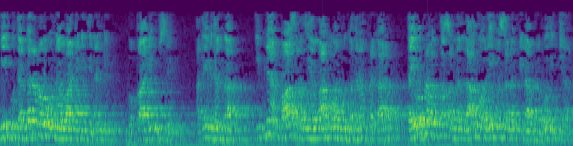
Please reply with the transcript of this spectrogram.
మీకు దగ్గరలో ఉన్న వాటిని తినండి బుకారి ముస్లిం. అదేవిధంగా ఇబ్నె అబ్బాస్ రజియల్లాహు అను కథనం ప్రకారం దైవ ప్రవక్త సల్లల్లాహు అలీ వసల్లం ఇలా ప్రబోధించారు.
